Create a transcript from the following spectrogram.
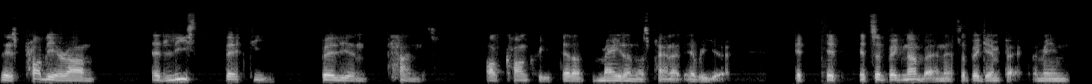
there's probably around at least 30 billion tons of concrete that are made on this planet every year. It, it it's a big number and it's a big impact. I mean,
